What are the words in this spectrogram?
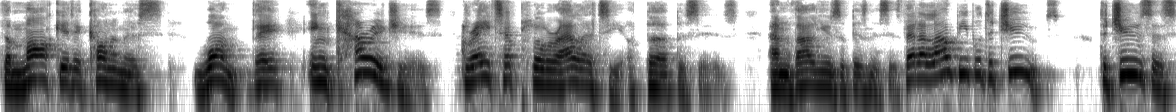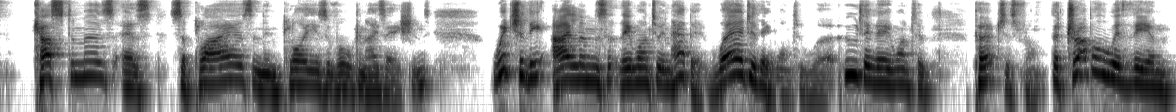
the market economists want. They encourages greater plurality of purposes and values of businesses that allow people to choose, to choose as customers, as suppliers and employees of organizations, which are the islands that they want to inhabit? Where do they want to work? Who do they want to purchase from? The trouble with the, um,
